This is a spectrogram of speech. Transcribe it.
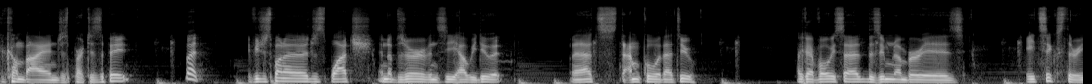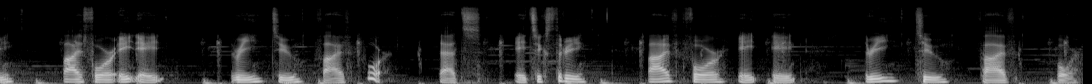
could come by and just participate. But if you just want to just watch and observe and see how we do it, that's I'm cool with that too. Like I've always said, the Zoom number is 863 5488 3254. That's 863 5488 3254.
